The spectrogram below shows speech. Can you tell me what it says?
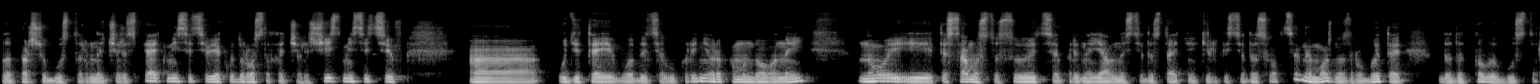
але перший бустер не через 5 місяців, як у дорослих, а через 6 місяців. У дітей вводиться в Україні рекомендований. Ну і те саме стосується при наявності достатньої кількості доз вакцини, можна зробити додатковий бустер.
